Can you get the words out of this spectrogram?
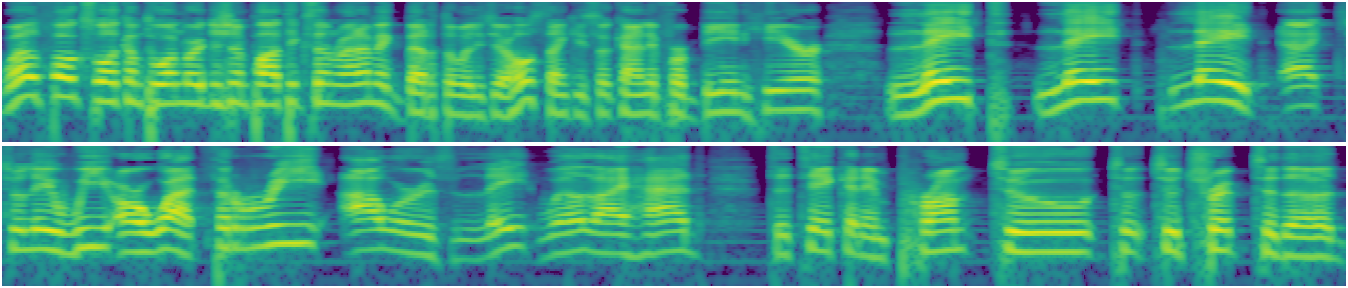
Well, folks, welcome to one more edition of Politics Done Right. Egberto Willies, your host. Thank you so kindly for being here late, late, late. Actually, we are what? Three hours late. Well, I had to take an impromptu to, to trip to the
